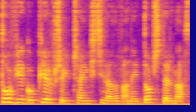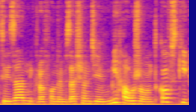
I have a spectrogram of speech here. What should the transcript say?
to w jego pierwszej części nadawanej do 14 za mikrofonem zasiądzie Michał Żołądkowski,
